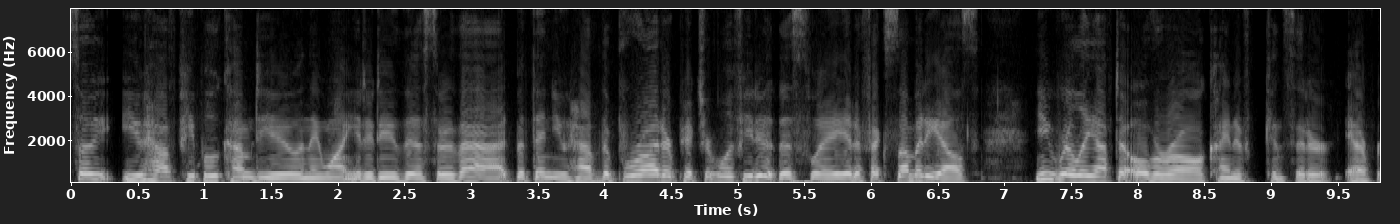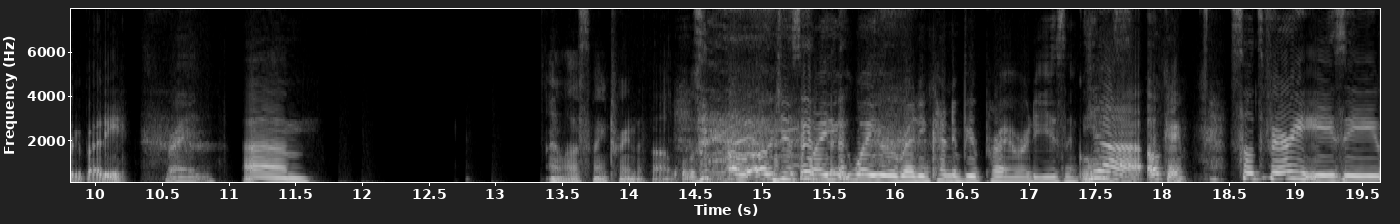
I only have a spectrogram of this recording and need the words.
So you have people who come to you and they want you to do this or that, but then you have the broader picture. Well, if you do it this way, it affects somebody else. You really have to overall kind of consider everybody. right Um, I lost my train of thought. What was it? oh, oh just why you, why you were writing kind of your priorities and goals Yeah, okay. So it's very easy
